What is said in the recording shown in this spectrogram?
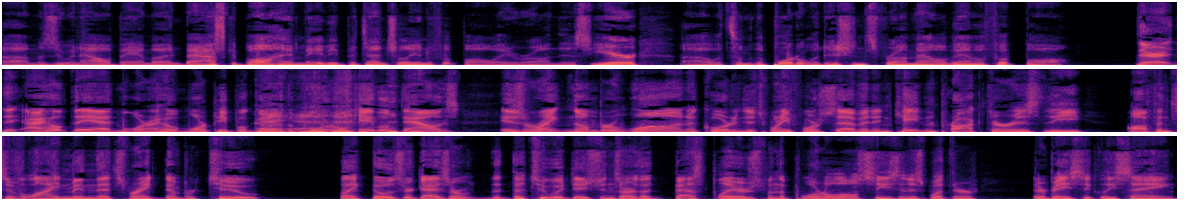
uh, Mizzou and Alabama and basketball and maybe potentially into football later on this year uh, with some of the portal additions from Alabama football. There, I hope they add more. I hope more people go to the portal. Caleb Downs is ranked number one according to twenty four seven, and Kadyn Proctor is the offensive lineman that's ranked number two. Like those are guys are the, the two additions are the best players from the portal all season is what they're they're basically saying.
